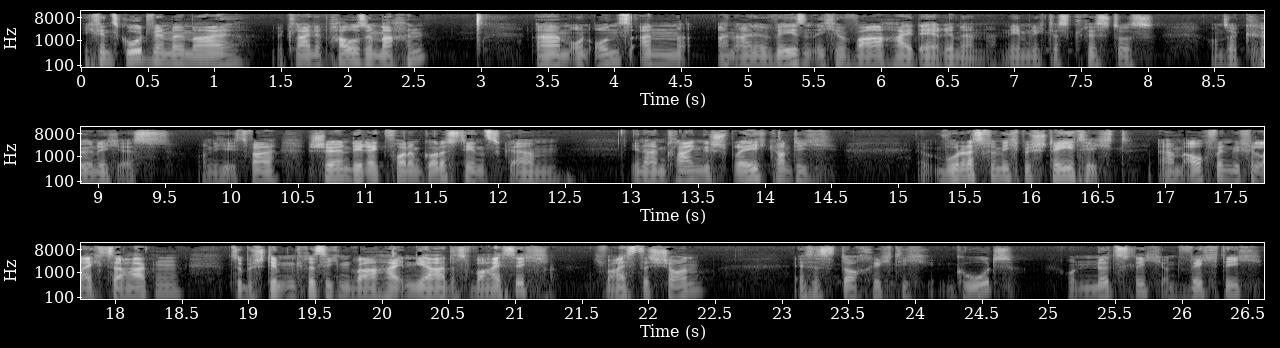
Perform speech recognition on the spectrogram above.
Ich finde es gut, wenn wir mal eine kleine Pause machen ähm, und uns an, an eine wesentliche Wahrheit erinnern, nämlich, dass Christus unser König ist. Und ich, es war schön, direkt vor dem Gottesdienst, ähm, in einem kleinen Gespräch konnte ich, wurde das für mich bestätigt ähm, auch wenn wir vielleicht sagen zu bestimmten christlichen Wahrheiten, ja, das weiß ich, ich weiß das schon, es ist doch richtig gut und nützlich und wichtig,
